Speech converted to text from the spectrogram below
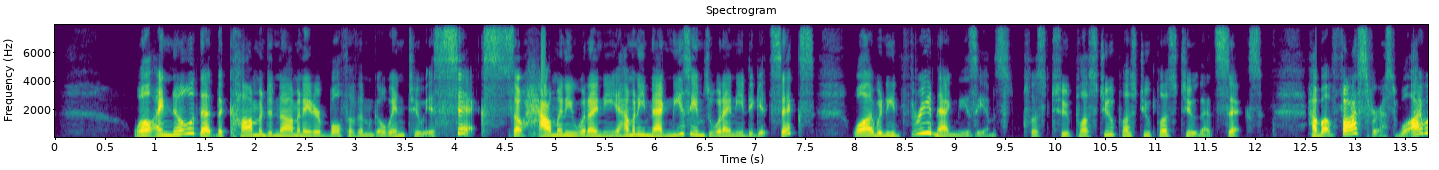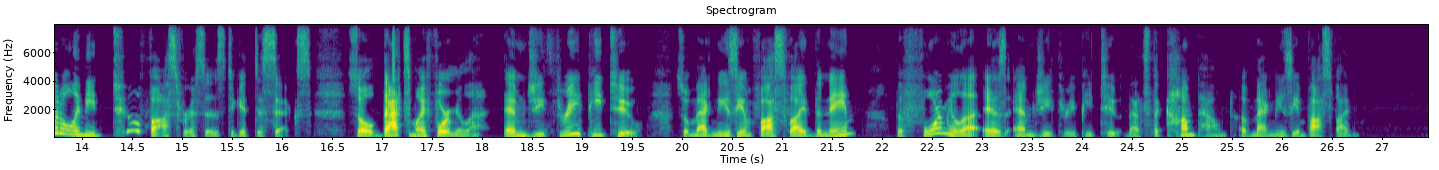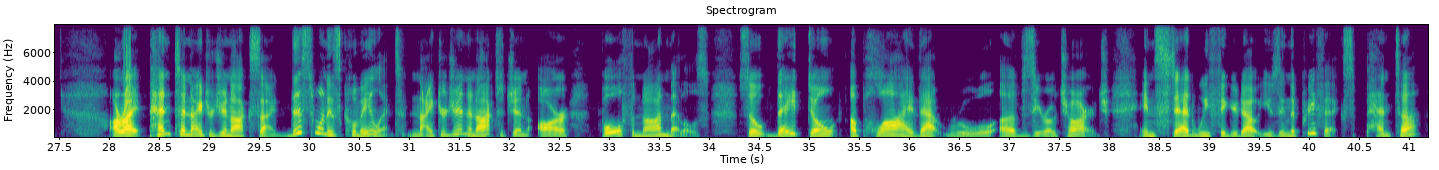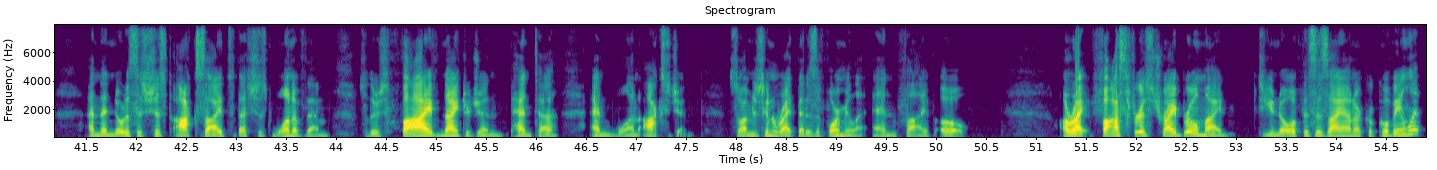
Well, I know that the common denominator both of them go into is 6. So how many would I need? How many magnesiums would I need to get 6? Well, I would need 3 magnesiums plus 2 plus 2 plus 2 plus 2. That's 6. How about phosphorus? Well, I would only need 2 phosphoruses to get to 6. So that's my formula, Mg3P2. So magnesium phosphide, the name. The formula is Mg3P2. That's the compound of magnesium phosphide. All right, pentanitrogen oxide. This one is covalent. Nitrogen and oxygen are both nonmetals, so they don't apply that rule of zero charge. Instead, we figured out using the prefix penta, and then notice it's just oxide, so that's just one of them. So there's five nitrogen, penta, and one oxygen. So I'm just going to write that as a formula, N5O. All right, phosphorus tribromide. Do you know if this is ionic or covalent?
